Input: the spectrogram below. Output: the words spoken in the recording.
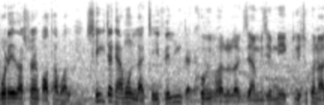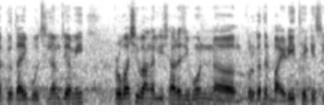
করে তার সঙ্গে কথা বল। সেইটা কেমন লাগছে? এই ফিলিংটা খুবই ভালো লাগছে। আমি যেমনি একটু কিছুক্ষণ আগেও তাই বলছিলাম যে আমি প্রবাসী বাঙালি সারা জীবন কলকাতার বাইরেই থেকেছি।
